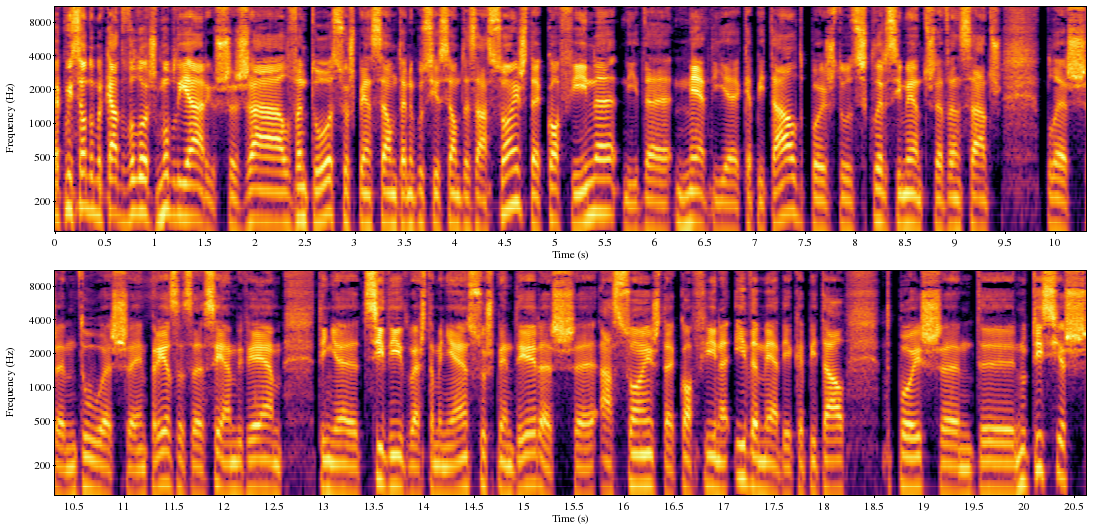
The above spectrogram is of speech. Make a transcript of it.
A Comissão do Mercado de Valores Mobiliários já levantou a suspensão da negociação das ações da Cofina e da Média Capital, depois dos esclarecimentos avançados pelas hum, duas empresas. A CMVM tinha decidido esta manhã suspender as eh, ações da Cofina e da Média Capital, depois hum, de notícias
